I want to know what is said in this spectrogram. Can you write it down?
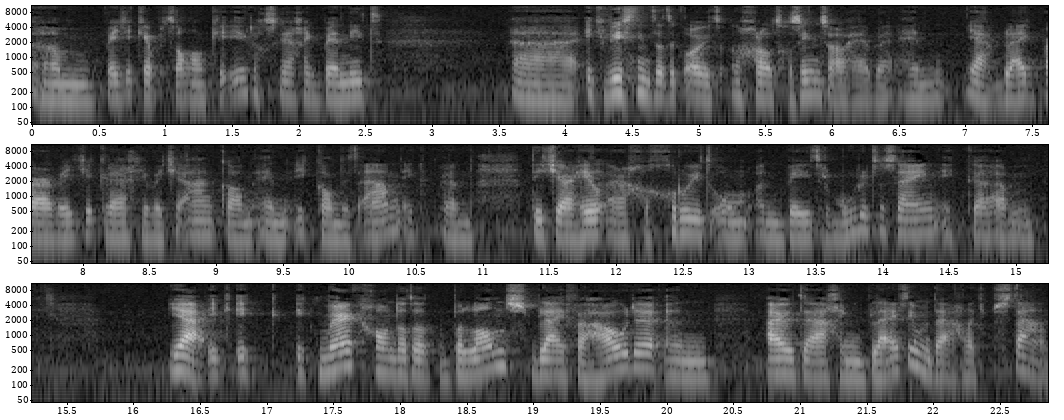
Um, weet je, ik heb het al een keer eerder gezegd. Ik ben niet. Uh, ik wist niet dat ik ooit een groot gezin zou hebben. En ja, blijkbaar, weet je, krijg je wat je aan kan. En ik kan dit aan. Ik ben dit jaar heel erg gegroeid om een betere moeder te zijn. Ik, um, ja, ik, ik, ik merk gewoon dat dat balans blijven houden. En uitdaging blijft in mijn dagelijks bestaan.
